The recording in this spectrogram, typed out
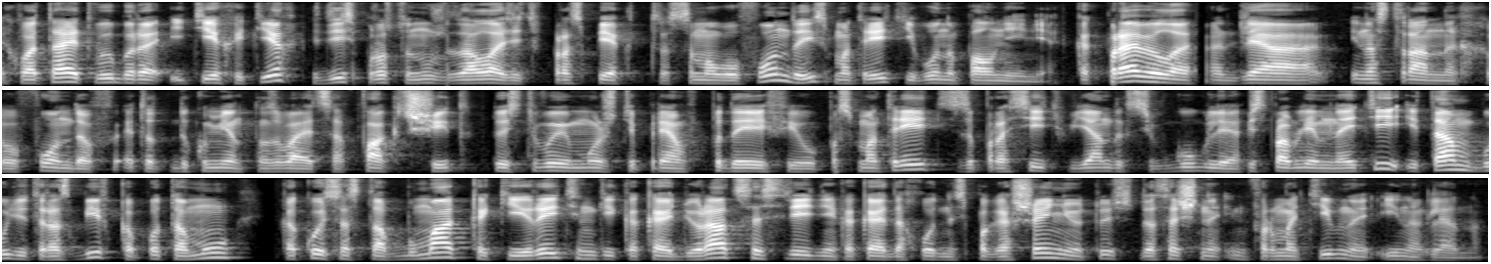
Хватает выбора и тех, и тех. Здесь просто нужно залазить в проспект самого фонда и смотреть его на наполнения. Как правило, для иностранных фондов этот документ называется факт-шит, то есть вы можете прямо в PDF его посмотреть, запросить в Яндексе, в Гугле, без проблем найти, и там будет разбивка по тому, какой состав бумаг, какие рейтинги, какая дюрация средняя, какая доходность по гашению, то есть достаточно информативно и наглядно.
